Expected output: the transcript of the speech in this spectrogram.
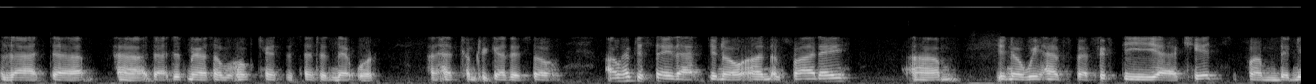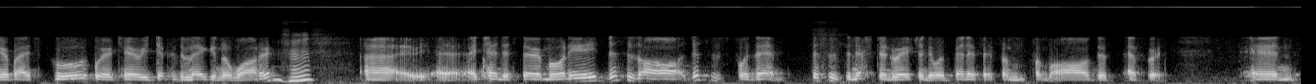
that uh, uh that this Marathon Hope Cancer Center Network uh, has come together. So I would have to say that you know on, on Friday Um, you know, we have uh, 50 uh, kids from the nearby school where Terry dipped his leg in the water, mm-hmm. uh, attended ceremony. This is all. This is for them. This is the next generation that would benefit from from all this effort. And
